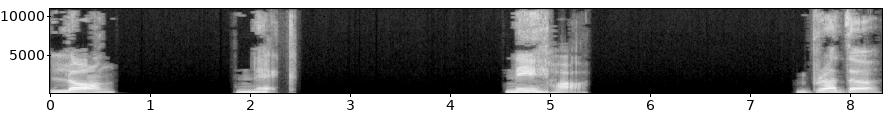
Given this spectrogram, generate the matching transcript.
long neck. Neha. Brother.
